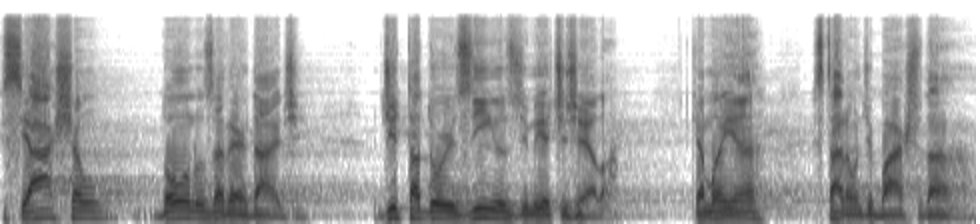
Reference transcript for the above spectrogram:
que se acham donos da verdade, ditadorzinhos de meia tigela, que amanhã estarão debaixo da,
